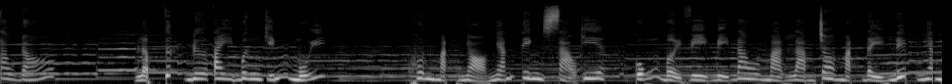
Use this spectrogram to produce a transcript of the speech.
Sau đó, Lập tức đưa tay bưng kín mũi. Khuôn mặt nhỏ nhắn tinh xảo kia Cũng bởi vì bị đau mà làm cho mặt đầy nếp nhăn.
